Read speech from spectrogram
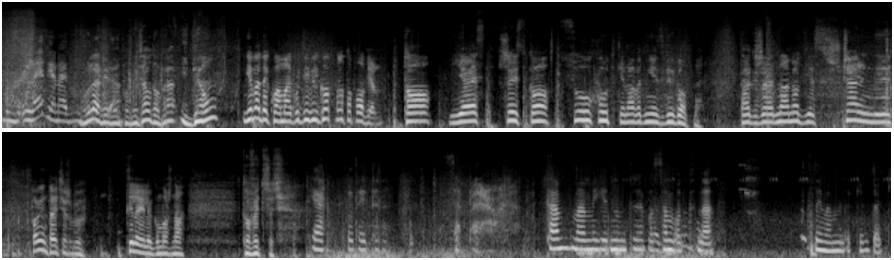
Bo w ulewie nawet W ulewie bym powiedział, dobra, idę. Nie będę kłamał, jak będzie wilgotno, to powiem. To jest wszystko suchutkie, nawet nie jest wilgotne. Także namiot jest szczelny. Pamiętajcie, żeby tyle, ile go można to wytrzeć. Ja tutaj teraz zaparałam. Tam mamy jedno drzewo samotne. Tutaj mamy takie widoki,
